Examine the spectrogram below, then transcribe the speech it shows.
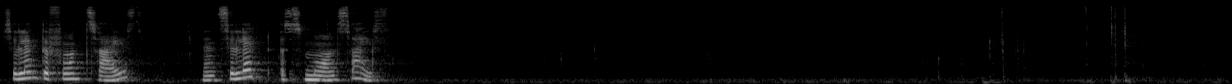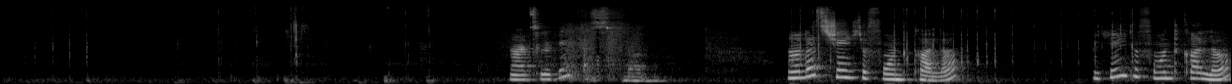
select the font size and select a small size. Now it's looking small. Now let's change the font color to change the font color,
